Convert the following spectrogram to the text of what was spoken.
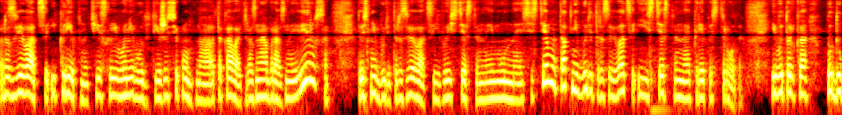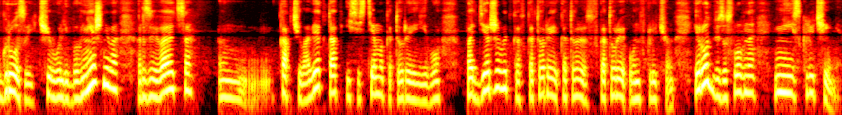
развиваться и крепнуть, если его не будут ежесекундно атаковать разнообразные вирусы, то есть не будет развиваться его естественная иммунная система, так не будет развиваться и естественная крепость рода. И вот только под угрозой чего-либо внешнего развиваются эм, как человек, так и системы, которые его поддерживают, в которые, в которые он включен. И род, безусловно, не исключение.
